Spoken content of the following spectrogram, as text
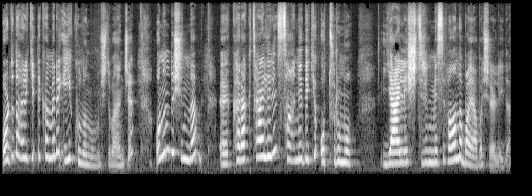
Orada da hareketli kamera iyi kullanılmıştı bence. Onun dışında e, karakterlerin sahnedeki oturumu yerleştirilmesi falan da bayağı başarılıydı.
